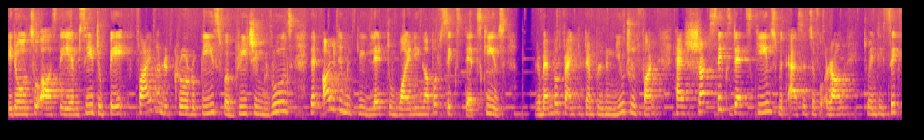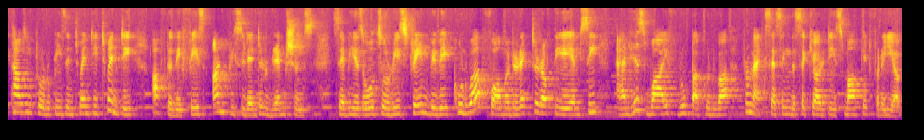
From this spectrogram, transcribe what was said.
It also asked the AMC to pay 500 crore rupees for breaching rules that ultimately led to winding up of six debt schemes. Remember, Franklin Templeton Mutual Fund has shut six debt schemes with assets of around 26,000 crore rupees in 2020 after they faced unprecedented redemptions. SEBI has also restrained Vivek Kudva, former director of the AMC, and his wife Rupa Kudva from accessing the securities market for a year.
